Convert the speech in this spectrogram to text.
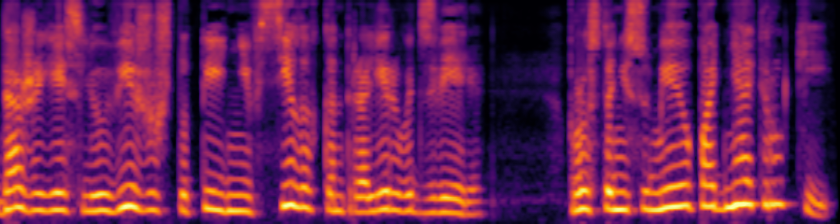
даже если увижу, что ты не в силах контролировать зверя. Просто не сумею поднять руки».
